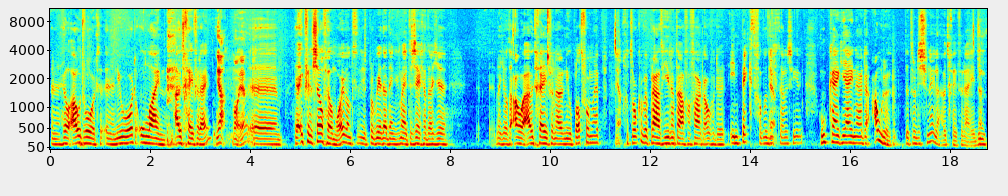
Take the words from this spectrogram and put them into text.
een heel oud woord en een nieuw woord. Online uitgeverij. Ja, mooi hè? Eh, ja, ik vind het zelf heel mooi, want je probeert daar denk ik mee te zeggen dat je, eh, weet je wat, de oude uitgever naar een nieuw platform hebt Ja. getrokken. We praten hier aan tafel vaak over de impact van de Ja. digitalisering. Hoe kijk jij naar de oude, de traditionele uitgeverijen? Die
